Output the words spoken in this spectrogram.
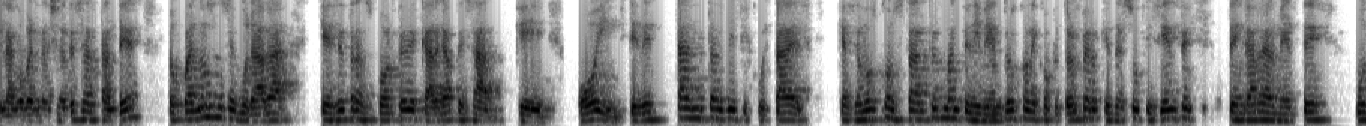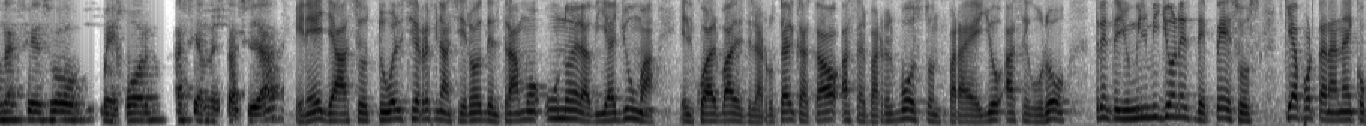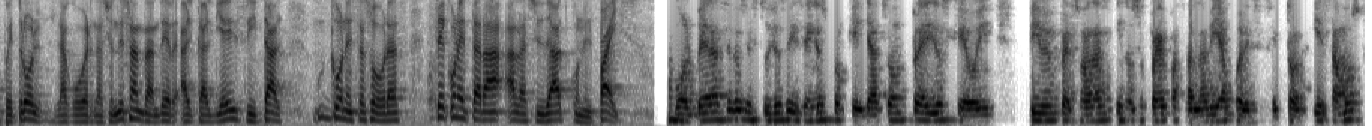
la gobernación de Santander, lo cual nos asegurará que ese transporte de carga pesada, que hoy tiene tantas dificultades, que hacemos constantes mantenimientos con Ecopetrol, pero que no es suficiente, tenga realmente un acceso mejor hacia nuestra ciudad. En ella se obtuvo el cierre financiero del tramo 1 de la vía Yuma, el cual va desde la ruta del cacao hasta el barrio Boston. Para ello aseguró 31 mil millones de pesos que aportarán a Ecopetrol, la gobernación de Santander, alcaldía distrital. con estas obras se conectará a la ciudad con el país. Volver a hacer los estudios y diseños porque ya son predios que hoy viven personas y no se puede pasar la vía por ese sector. Y estamos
